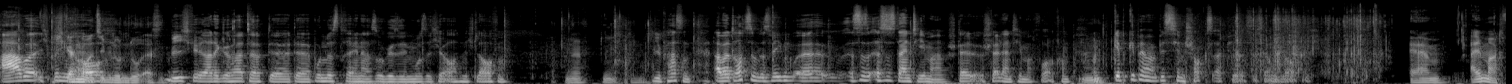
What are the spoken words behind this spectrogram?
aber ich bin Ich ja kann auch, 90 Minuten durchessen. wie ich gerade gehört habe, der der Bundestrainer. So gesehen muss ich ja auch nicht laufen. Ja. Wie passend. Aber trotzdem, deswegen, äh, es, ist, es ist dein Thema. Stell, stell dein Thema vor, komm. Mhm. Und gib, gib mir mal ein bisschen Schocks ab hier, das ist ja unglaublich. Ähm, Allmacht,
